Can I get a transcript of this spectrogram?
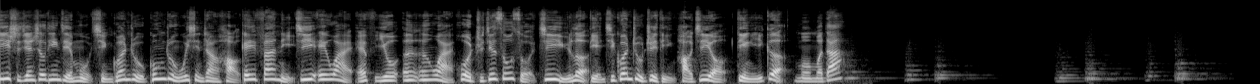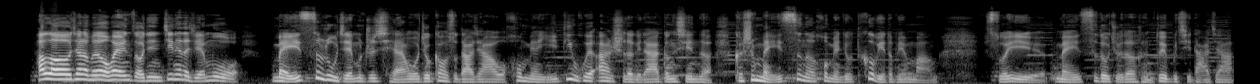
第一时间收听节目，请关注公众微信账号 gay funny g a y f u n n y，或直接搜索“基娱乐”，点击关注置顶。好基友，顶一个，么么哒。Hello，亲爱的朋友，欢迎走进今天的节目。每一次录节目之前，我就告诉大家，我后面一定会按时的给大家更新的。可是每一次呢，后面就特别特别忙，所以每一次都觉得很对不起大家。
